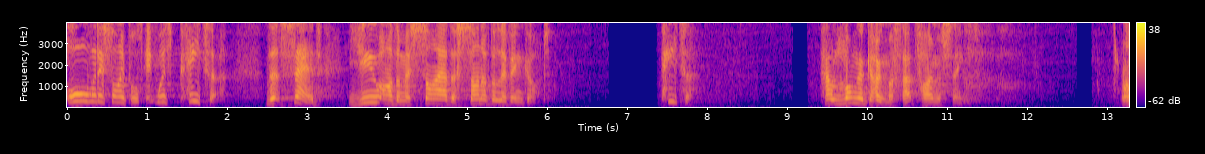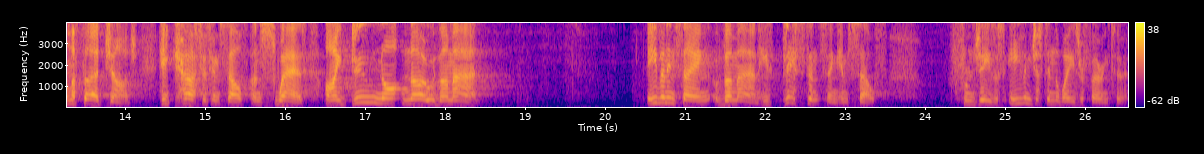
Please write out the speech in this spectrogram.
all the disciples, it was Peter that said, You are the Messiah, the Son of the living God. Peter. How long ago must that time have seemed? On the third charge, he curses himself and swears, I do not know the man. Even in saying the man, he's distancing himself from Jesus, even just in the way he's referring to him.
